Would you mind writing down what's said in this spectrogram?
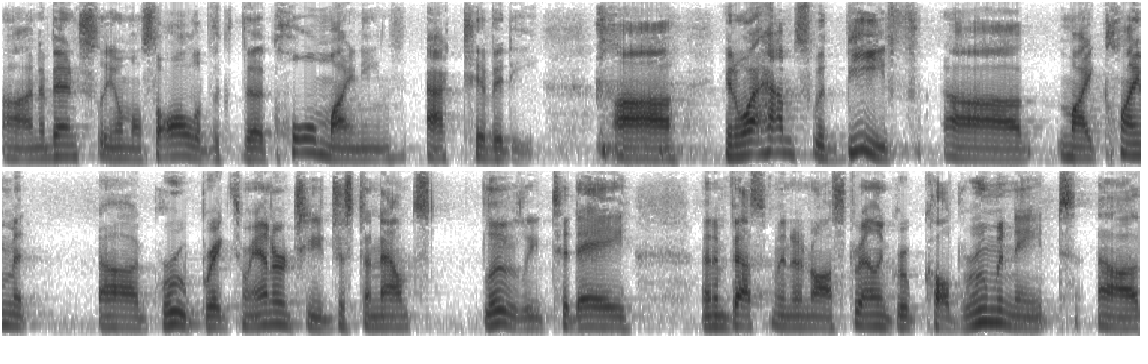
uh, and eventually almost all of the, the coal mining activity. Uh, you know what happens with beef? Uh, my climate uh, group, Breakthrough Energy, just announced literally today an investment in an Australian group called Rumin8 uh,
